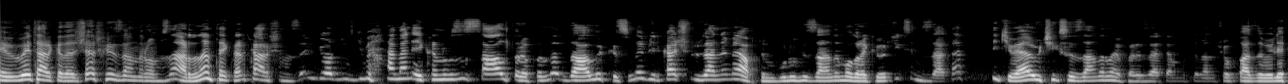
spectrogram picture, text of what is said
Evet arkadaşlar hızlandırmamızın ardından tekrar karşınızdayım. Gördüğünüz gibi hemen ekranımızın sağ tarafında dağlık kısmında birkaç düzenleme yaptım. Bunu hızlandırma olarak göreceksiniz zaten. 2 veya 3x hızlandırma yaparız zaten muhtemelen. Çok fazla böyle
